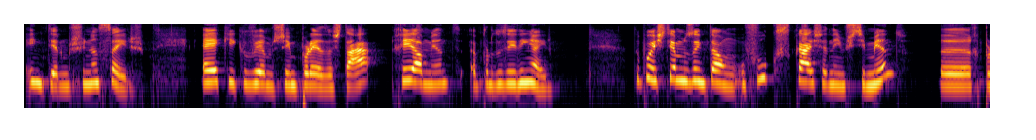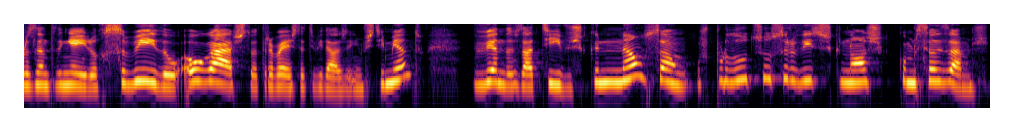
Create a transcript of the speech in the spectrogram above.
em termos financeiros. É aqui que vemos se a empresa está realmente a produzir dinheiro. Depois temos então o fluxo de caixa de investimento, uh, representa dinheiro recebido ou gasto através de atividades de investimento vendas de ativos que não são os produtos ou serviços que nós comercializamos.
